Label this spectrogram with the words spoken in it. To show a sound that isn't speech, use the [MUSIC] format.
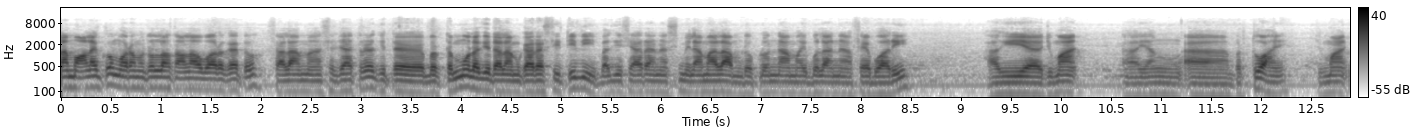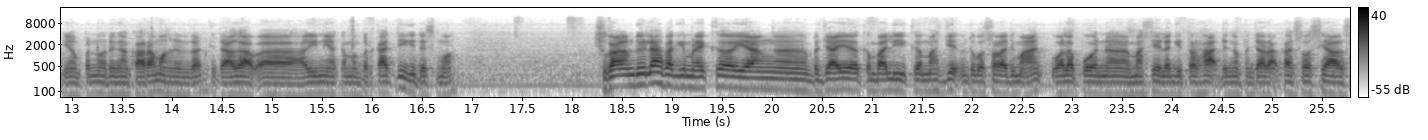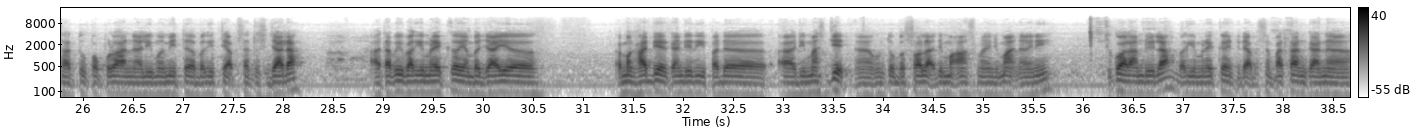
Assalamualaikum warahmatullahi taala wabarakatuh. Salam uh, sejahtera. Kita bertemu lagi dalam Garasi TV bagi siaran 9 uh, malam 26 hari bulan uh, Februari. Hari uh, Jumaat uh, yang uh, bertuah ni, Jumaat yang penuh dengan karamah tuan-tuan. Kita harap uh, hari ini akan memberkati kita semua. Syukur Alhamdulillah bagi mereka yang uh, berjaya kembali ke masjid untuk bersolat Jumaat walaupun uh, masih lagi terhad dengan penjarakan sosial 1.5 meter bagi tiap satu sejadah. Uh, tapi bagi mereka yang berjaya uh, menghadirkan diri pada uh, di masjid uh, untuk bersolat jemaah sembahyang Jumaat hari ini, syukur alhamdulillah bagi mereka yang tidak bersempatan kerana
